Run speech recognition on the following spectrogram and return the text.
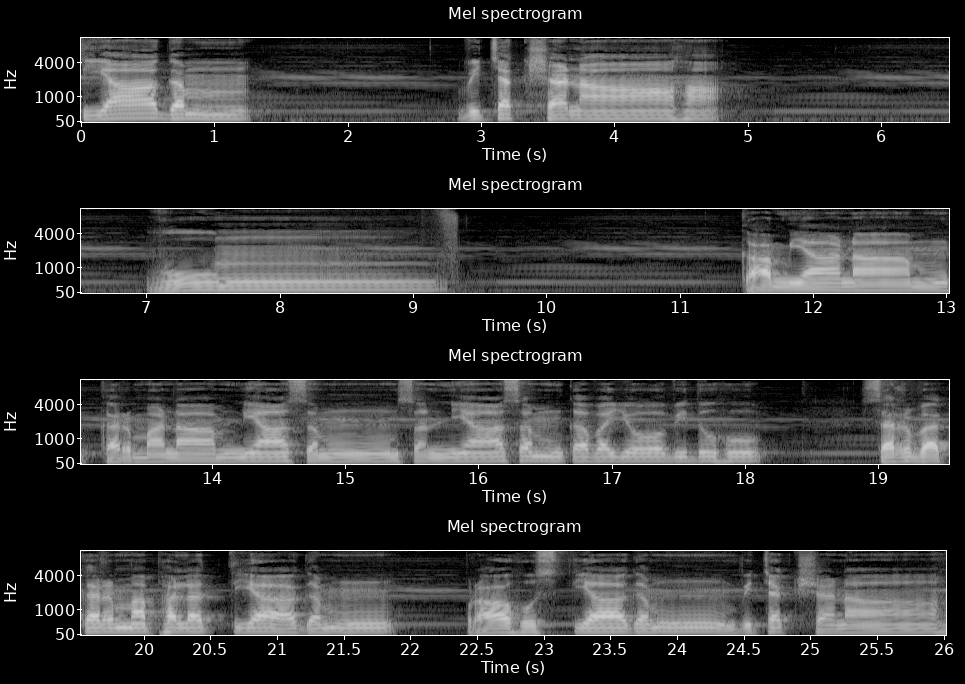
त्यागं। विचक्षणाः ॐ काम्यानां कर्मणां न्यासं सन्न्यासं कवयो विदुः। सर्वकर्मफलत्यागं प्राहुस्त्यागं विचक्षणाः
